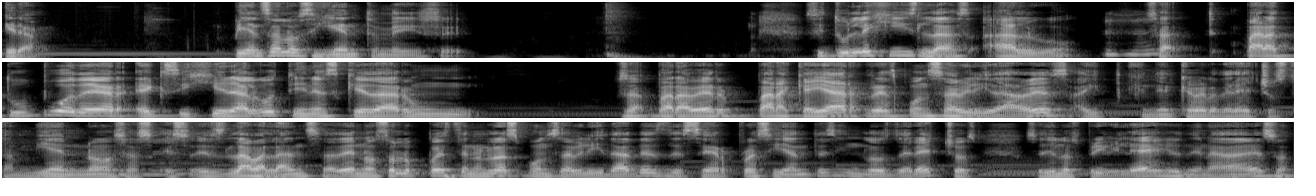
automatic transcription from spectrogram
mira, piensa lo siguiente, me dice, si tú legislas algo, o sea, para tú poder exigir algo tienes que dar un, o sea, para ver, para que haya responsabilidades, hay, tienen que haber derechos también, ¿no? O sea, es, la balanza de no solo puedes tener las responsabilidades de ser presidente sin los derechos, o sea, sin los privilegios ni nada de eso.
